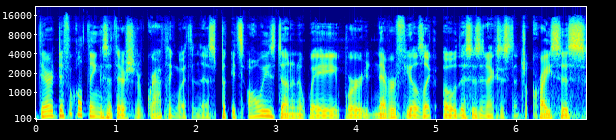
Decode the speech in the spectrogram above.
there are difficult things that they're sort of grappling with in this, but it's always done in a way where it never feels like, oh, this is an existential crisis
